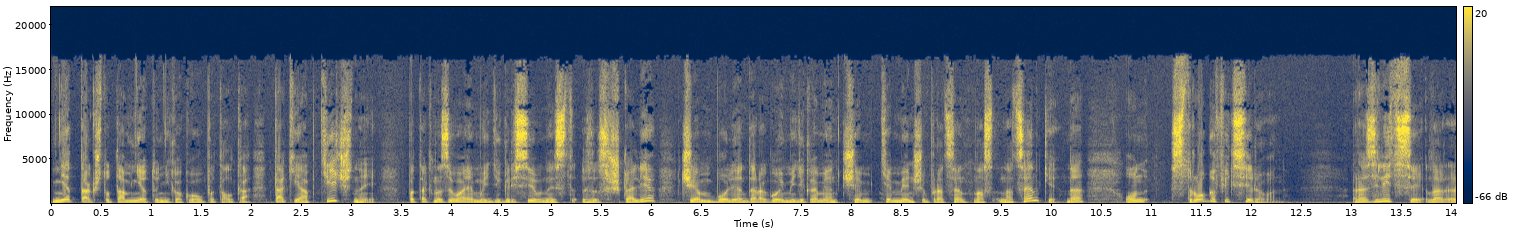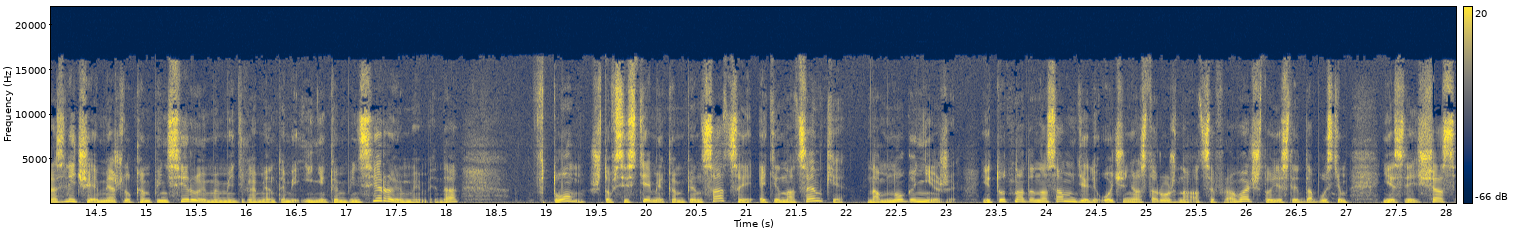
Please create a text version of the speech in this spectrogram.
Нет так, что там нету никакого потолка. Так и аптечные по так называемой дегрессивной шкале, чем более дорогой медикамент, чем, тем меньше процент наценки, да, он строго фиксирован. Различие, различие между компенсируемыми медикаментами и некомпенсируемыми да, в том, что в системе компенсации эти наценки намного ниже. И тут надо на самом деле очень осторожно оцифровать, что если, допустим, если сейчас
